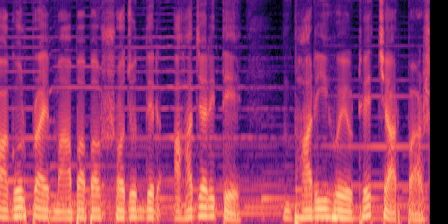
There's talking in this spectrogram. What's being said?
পাগল প্রায় মা বাবা স্বজনদের আহাজারিতে ভারী হয়ে ওঠে চারপাশ।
